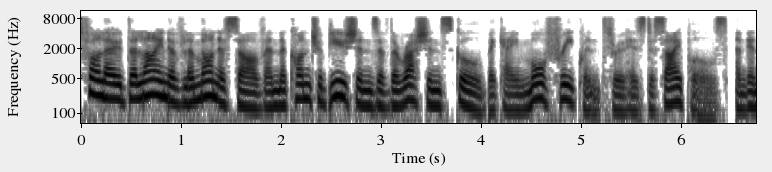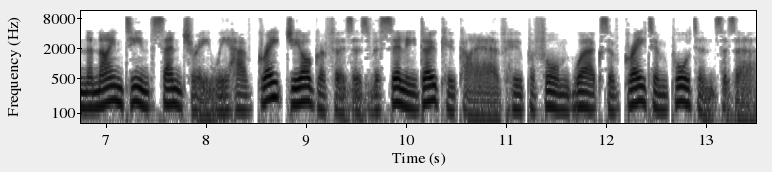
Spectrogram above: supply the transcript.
followed the line of Lomonosov and the contributions of the Russian school became more frequent through his disciples, and in the 19th century we have great geographers as Vasily Dokuchaev who performed works of great importance as a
